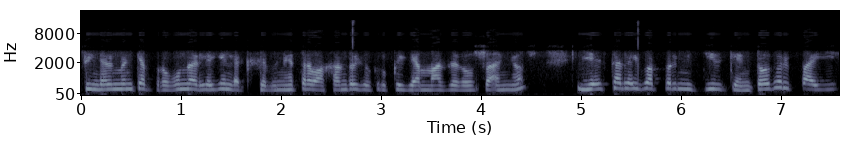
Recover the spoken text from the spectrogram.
finalmente aprobó una ley en la que se venía trabajando yo creo que ya más de dos años y esta ley va a permitir que en todo el país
